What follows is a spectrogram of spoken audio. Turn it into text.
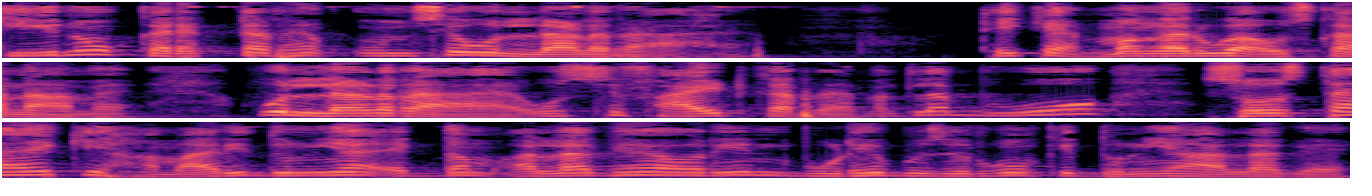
तीनों करेक्टर हैं, उनसे वो लड़ रहा है। ठीक है, मंगरुआ उसका नाम है, वो लड़ रहा है, उससे फाइट कर रहा है। मतलब वो सोचता है कि हमारी दुनिया एकदम अलग है और इन बूढ़े बुज़ुर्गों की दुनिया अलग है।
